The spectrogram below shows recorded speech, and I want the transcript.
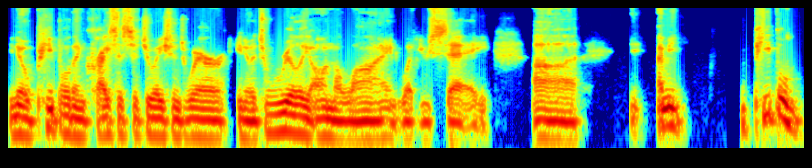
you know people in crisis situations where you know it's really on the line what you say. Uh, I mean, people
